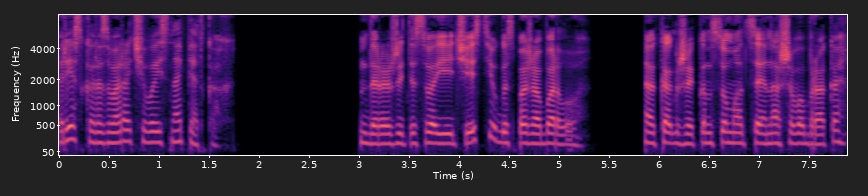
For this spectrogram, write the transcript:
резко разворачиваясь на пятках. «Дорожите своей честью, госпожа Барло. А как же консумация нашего брака?»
